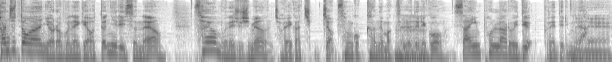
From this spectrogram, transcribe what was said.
한 주 동안 여러분에게 어떤 일이 있었나요? 사연 보내주시면 저희가 직접 선곡한 음악 들려드리고 사인 폴라로이드 보내드립니다. 네네.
